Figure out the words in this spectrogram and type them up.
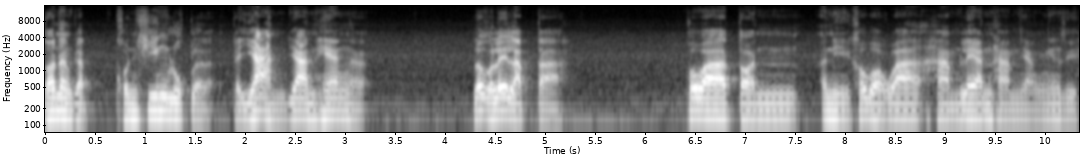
ตอนนั้นก็ขนคิงลุกเลยก็ย่านย่านแห้งอะเราก็เลยหลับตา เพราะว่าตอนอันนี้เขาบอกว่าหามแลนหามหยังจังซี่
